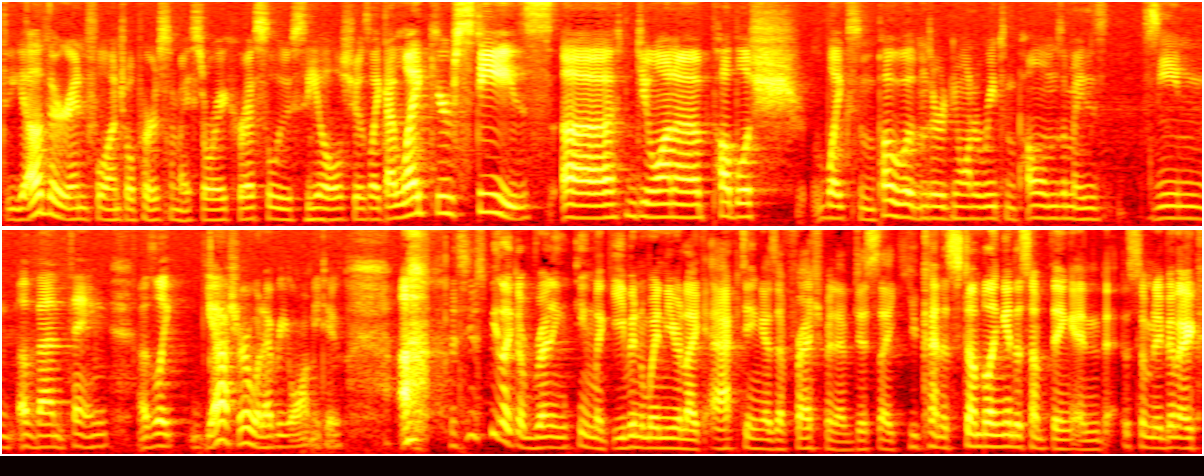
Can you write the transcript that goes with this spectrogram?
the other influential person in my story, Carissa Lucille, she was like, "I like your steez. Uh, do you want to publish like some poems, or do you want to read some poems in my zine event thing?" I was like, "Yeah, sure, whatever you want me to." It seems to be like a running theme, like even when you're like acting as a freshman, of just like you kind of stumbling into something and somebody being like,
